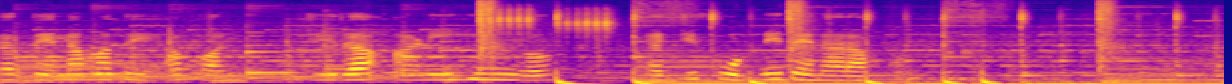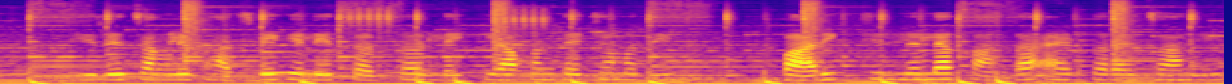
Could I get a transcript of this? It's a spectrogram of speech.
त्या तेलामध्ये आपण जिरा आणि हिंग याची फोडणी देणार आहोत. जिरे चांगले भाजले गेले तडतडले की आपण त्याच्यामध्ये बारीक चिरलेला कांदा ॲड करायचा आहे.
